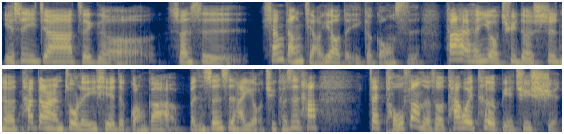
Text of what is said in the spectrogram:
也是一家这个算是香港脚药的一个公司。它还很有趣的是呢，它当然做了一些的广告，本身是还有趣，可是它。在投放的时候，他会特别去选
